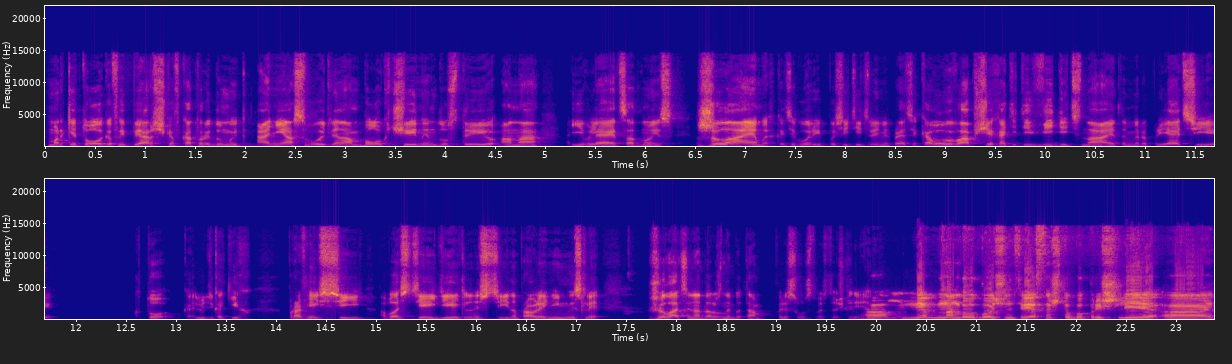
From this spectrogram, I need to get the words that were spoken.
маркетологов и пиарщиков, которые думают, а не освоить ли нам блокчейн-индустрию, она является одной из желаемых категорий посетителей мероприятия. Кого вы вообще хотите видеть на этом мероприятии? Кто, люди каких профессий, областей деятельности и направлений мысли – желательно должны бы там присутствовать с точки зрения? А, мне, нам было бы очень интересно, чтобы пришли а,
